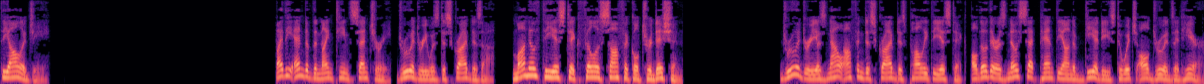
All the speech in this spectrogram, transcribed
Theology By the end of the 19th century, Druidry was described as a monotheistic philosophical tradition Druidry is now often described as polytheistic, although there is no set pantheon of deities to which all Druids adhere.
